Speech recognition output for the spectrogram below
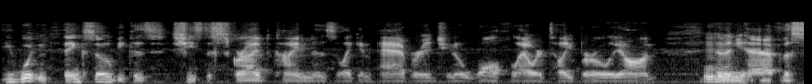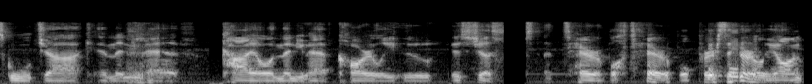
you wouldn't think so because she's described kind of as like an average, you know, wallflower type early on. Mm-hmm. And then you have the school jock, and then you have Kyle, and then you have Carly, who is just a terrible, terrible person early on.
